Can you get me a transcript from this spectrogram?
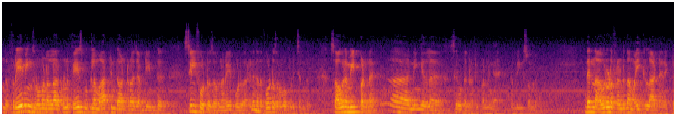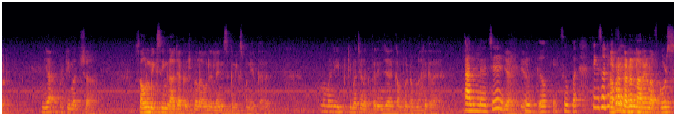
இந்த ஃப்ரேமிங்ஸ் ரொம்ப நல்லா இருக்கும்னு ஃபேஸ்புக்கில் மார்டின் டான்ராஜ் அப்படின்ட்டு ஸ்டில் ஃபோட்டோஸ் அவர் நிறைய போடுவார். எனக்கு அந்த ஃபோட்டோஸ் ரொம்ப பிடிச்சிருந்தது. ஸோ அவரை மீட் பண்ணேன். நீங்கள் இதில் சினிமோட்டோகிராஃபி பண்ணுங்க அப்படின்னு சொன்னேன். தென் அவரோட ஃப்ரெண்டு தான் Michael art director yeah pretty much sound mixing Raja Krishnan அவர் லென்ஸுக்கு மிக்ஸ் பண்ணியிருக்காரு. அந்த மாதிரி பிரிட்டி மச் எனக்கு தெரிஞ்ச கம்ஃபர்டபுளாக இருக்கிற ஆளுங்களை வச்சு. ஓகே சூப்பர் நீங்கள் சொன்னீங்க அப்புறம். Kannan Narayan of course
